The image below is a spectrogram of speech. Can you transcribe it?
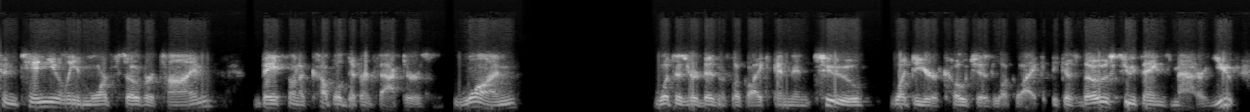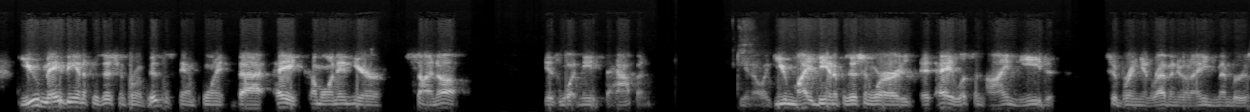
continually morphs over time based on a couple different factors. One, what does your business look like? And then two, what do your coaches look like? Because those two things matter. You you may be in a position from a business standpoint that, hey, come on in here, sign up, is what needs to happen. you know, like you might be in a position where, it, hey, listen, I need to bring in revenue and I need members,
